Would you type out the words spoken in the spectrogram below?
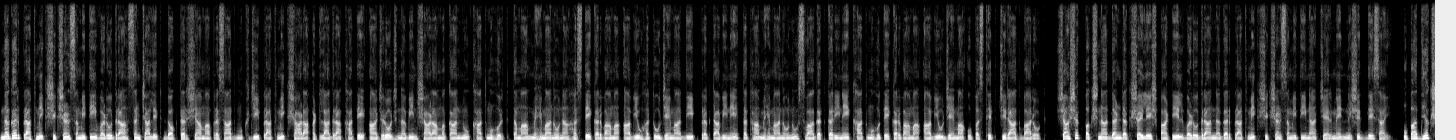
નગર પ્રાથમિક શિક્ષણ સમિતિ વડોદરા સંચાલિત ડોક્ટર શ્યામાપ્રસાદ મુખર્જી પ્રાથમિક શાળા અટલાદરા ખાતે આજરોજ નવીન શાળા મકાનનું ખાતમુહૂર્ત તમામ મહેમાનોના હસ્તે કરવામાં આવ્યું હતું જેમાં દીપ પ્રગટાવીને તથા મહેમાનોનું સ્વાગત કરીને ખાતમુહૂર્તે કરવામાં આવ્યું જેમાં ઉપસ્થિત ચિરાગ બારોટ શાસક પક્ષના દંડક શૈલેષ પાટીલ વડોદરા નગર પ્રાથમિક શિક્ષણ સમિતિના ચેરમેન નિશિત દેસાઈ ઉપાધ્યક્ષ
